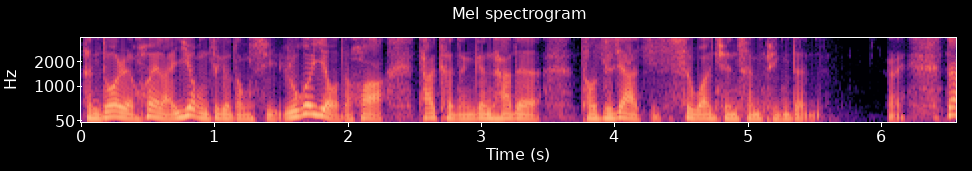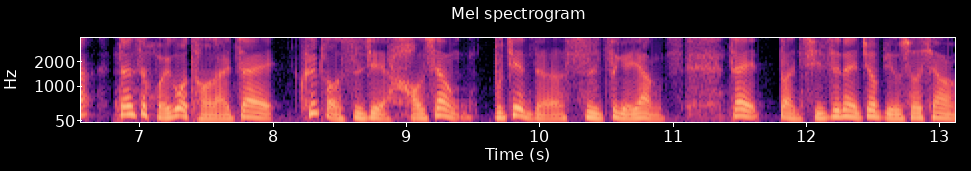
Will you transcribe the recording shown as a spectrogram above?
很多人会来用这个东西？如果有的话，它可能跟它的投资价值是完全成平等的。对，那但是回过头来，在 crypto 世界好像不见得是这个样子。在短期之内，就比如说像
